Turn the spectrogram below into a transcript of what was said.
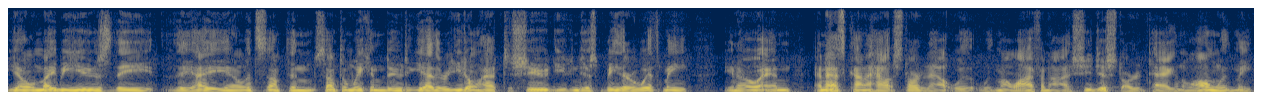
you know, maybe use the the hey, you know, it's something something we can do together. You don't have to shoot. You can just be there with me. You know, and and that's kind of how it started out with with my wife and I. She just started tagging along with me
